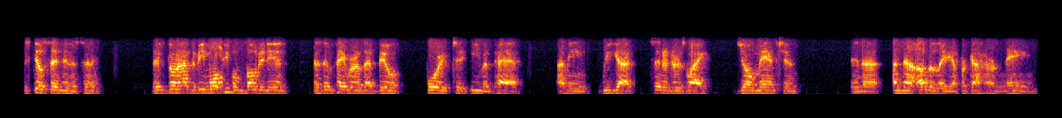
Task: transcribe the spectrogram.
it's still sitting in the Senate. There's going to have to be more Yep. people voted in that's in favor of that bill for it to even pass. I mean, we got senators like Joe Manchin and uh, and that other lady, I forgot her name,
